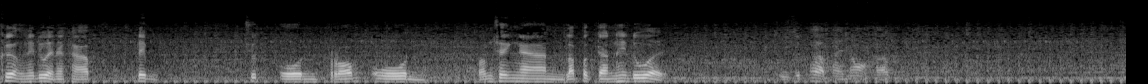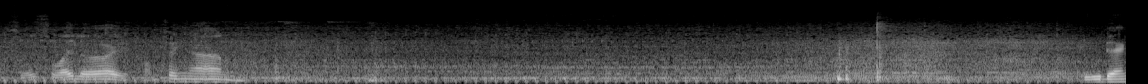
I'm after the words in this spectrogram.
เครื่องให้ด้วยนะครับเล่มชุดโอน พร้อมโอน พร้อมใช้งานรับประกันให้ด้วยดูสภาพภายนอกครับ สวย ๆ เลยพร้อมใช้งานดูแดง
